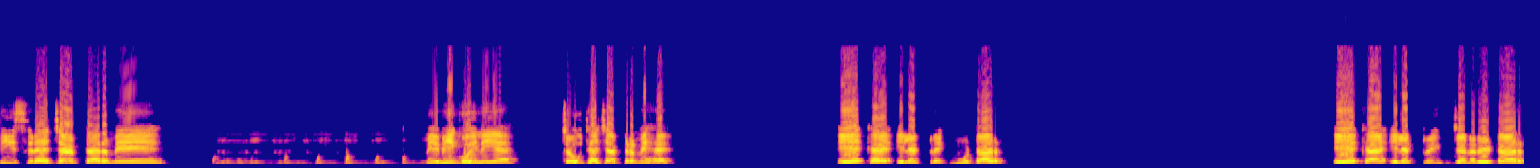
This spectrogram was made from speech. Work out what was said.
तीसरे चैप्टर में में भी कोई नहीं है। चौथे चैप्टर में है। एक है इलेक्ट्रिक मोटर एक है इलेक्ट्रिक जनरेटर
